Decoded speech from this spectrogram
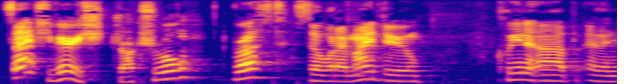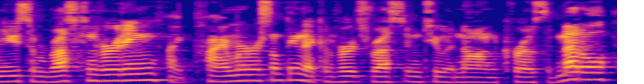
It's actually very structural rust. So what I might do, clean it up and then use some rust converting, like primer or something that converts rust into a non-corrosive metal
